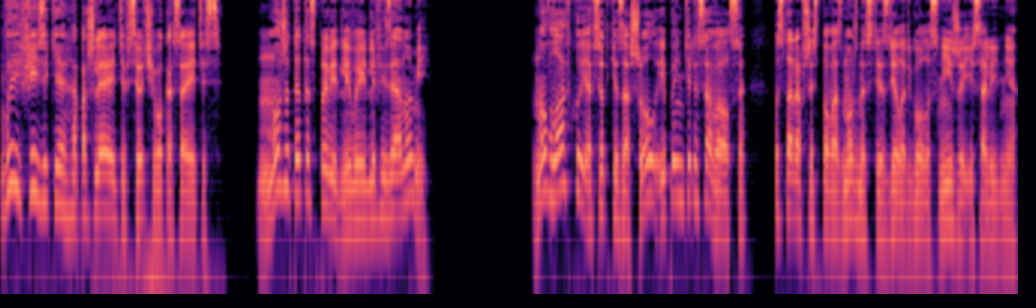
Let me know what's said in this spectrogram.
«Вы, физики, опошляете все, чего касаетесь. Может, это справедливо и для физиономий?» Но в лавку я все-таки зашел и поинтересовался, постаравшись по возможности сделать голос ниже и солиднее.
